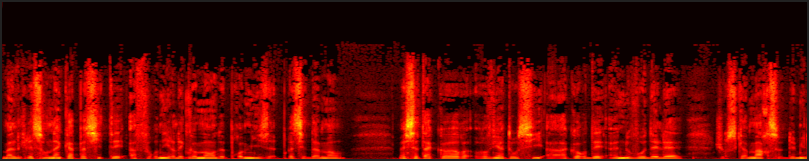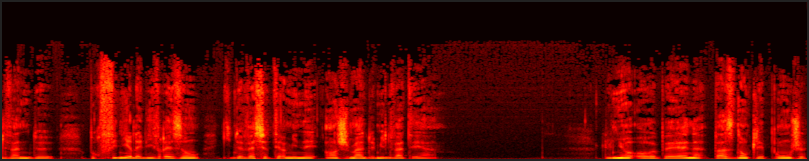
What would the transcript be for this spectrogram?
malgré son incapacité à fournir les commandes promises précédemment, mais cet accord revient aussi à accorder un nouveau délai jusqu'à mars 2022 pour finir les livraisons qui devaient se terminer en juin 2021. L'Union européenne passe donc l'éponge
